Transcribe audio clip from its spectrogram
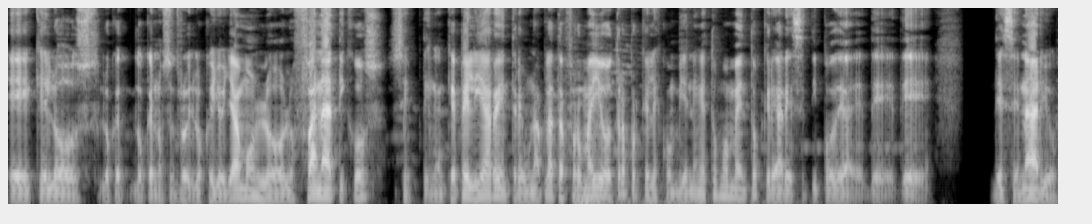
eh, que los, lo que, lo que nosotros, lo que yo llamo los fanáticos, se tengan que pelear entre una plataforma y otra porque les conviene en estos momentos crear ese tipo de, de, escenario.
